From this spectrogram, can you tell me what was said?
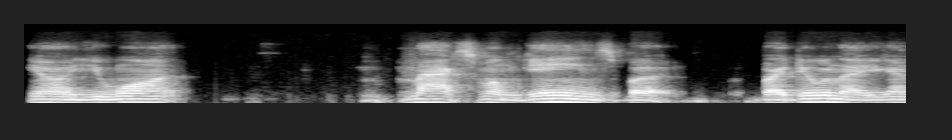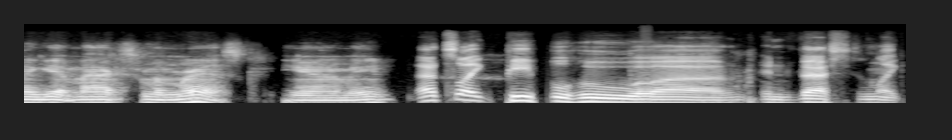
you know you want maximum gains but by doing that you're going to get maximum risk you know what I mean That's like people who uh, invest in like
